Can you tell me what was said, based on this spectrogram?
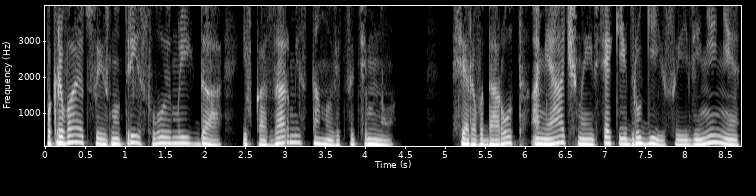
покрываются изнутри слоем льда, и в казарме становится темно. Сероводород, аммиачные и всякие другие соединения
